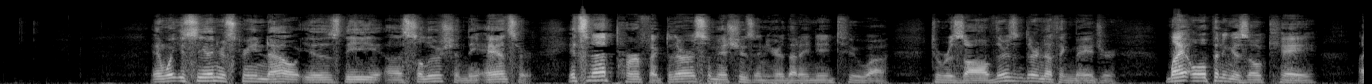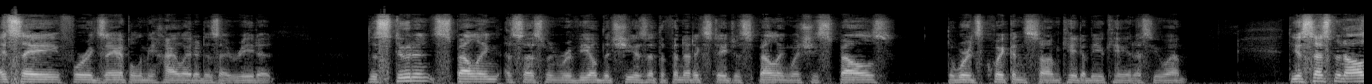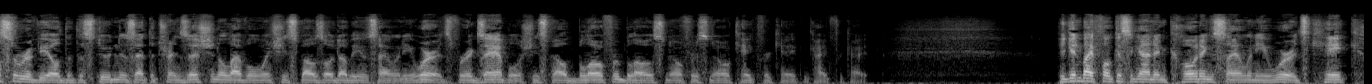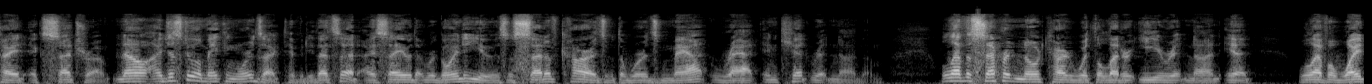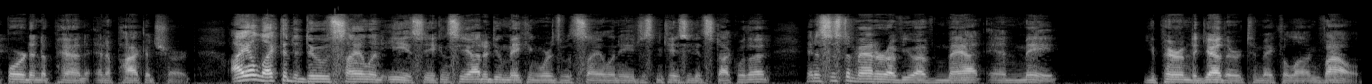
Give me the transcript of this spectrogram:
And what you see on your screen now is the uh, solution, the answer. It's not perfect. There are some issues in here that I need to uh, to resolve. There's there's nothing major. My opening is okay. I say, for example, let me highlight it as I read it. The student spelling assessment revealed that she is at the phonetic stage of spelling when she spells the words quick and some, KWK and SUM. The assessment also revealed that the student is at the transitional level when she spells OW and silent E words. For example, she spelled blow for blow, snow for snow, cake for cake, and kite for kite. Begin by focusing on encoding silent E words, cake, kite, etc. Now, I just do a making words activity. That's it. I say that we're going to use a set of cards with the words mat, rat, and kit written on them. We'll have a separate note card with the letter E written on it We'll have a whiteboard and a pen and a pocket chart. I elected to do silent E so you can see how to do making words with silent E just in case you get stuck with it. And it's just a matter of you have mat and mate. You pair them together to make the long vowel.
